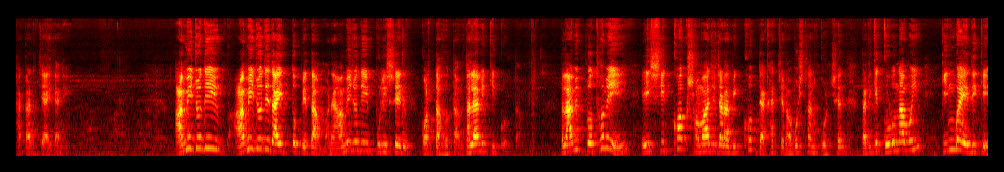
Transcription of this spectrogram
থাকার জায়গা নেই। আমি যদি আমি যদি দায়িত্ব পেতাম মানে আমি যদি পুলিশের কর্তা হতাম, তাহলে আমি কি করতাম? তাহলে আমি প্রথমেই এই শিক্ষক সমাজে যারা বিক্ষোভ দেখাচ্ছেন, অবস্থান করছেন, তাদেরকে করুণাময়ী কিংবা এদিকে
